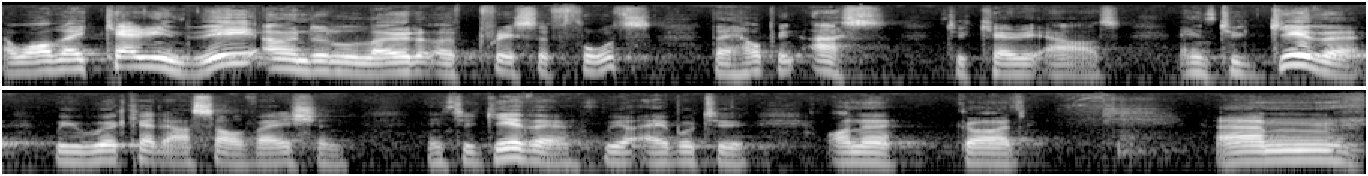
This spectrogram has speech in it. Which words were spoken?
And while they're carrying their own little load of oppressive thoughts, they're helping us to carry ours. And together we work at our salvation. And together we are able to honor God. Um,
